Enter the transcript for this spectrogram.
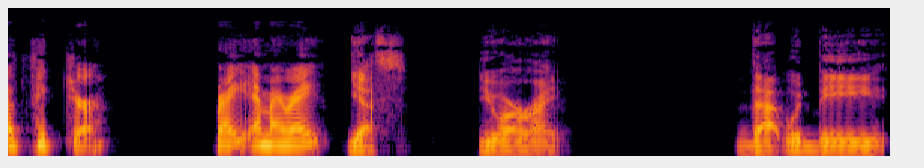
a picture. Right? Am I right? Yes, you are right. That would be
